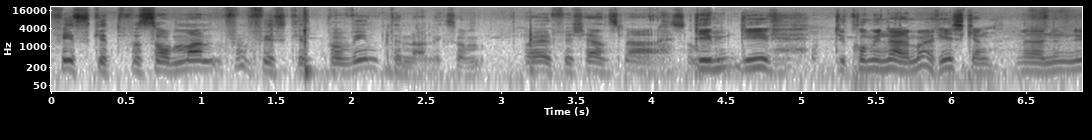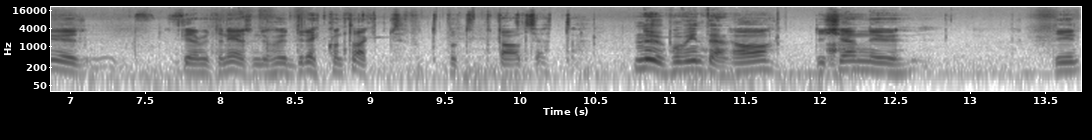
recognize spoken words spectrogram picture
fisket på sommaren från fisket på vintern då liksom? Vad är det för känsla? Som Det, det, du kommer ju närmare fisken, men nu, är det fyra minuter ner så du har ju direktkontakt på, på, på ett annat sätt. Nu på vintern? Ja, du känner ju... Det är,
